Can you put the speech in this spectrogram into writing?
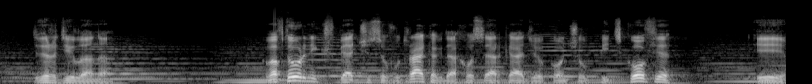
— твердила она. Во вторник в пять часов утра, когда Хосе Аркадио кончил пить кофе и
